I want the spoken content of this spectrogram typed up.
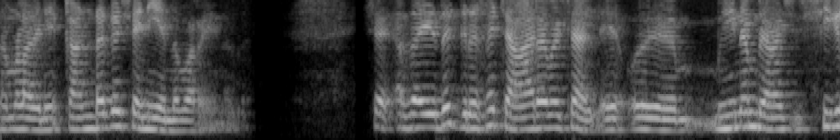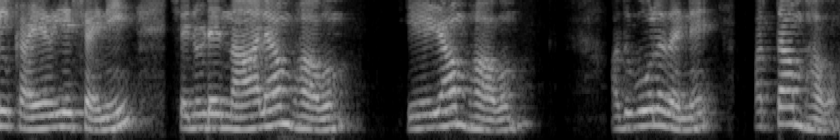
നമ്മൾ അതിനെ കണ്ടക ശനി എന്ന് പറയുന്നത്. അതായത് ഗ്രഹചാരവശാൽ മീനം രാശിയിൽ കയറിയ ശനി ശനിയുടെ നാലാം ഭാവം ഏഴാം ഭാവം അതുപോലെ തന്നെ പത്താം ഭാവം.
